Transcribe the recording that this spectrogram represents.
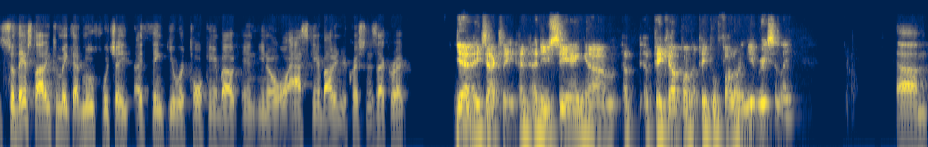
so they're starting to make that move, which I, I think you were talking about in, you know, or asking about in your question. Is that correct? Yeah, exactly. And and you seeing um, a, a pickup on the people following you recently? Um,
